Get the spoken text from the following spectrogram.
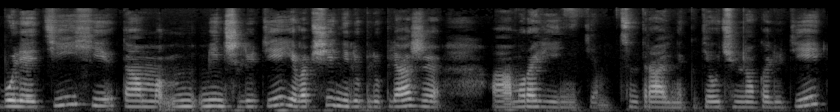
более тихий, там меньше людей. Я вообще не люблю пляжи, а, муравейники центральный, где очень много людей.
